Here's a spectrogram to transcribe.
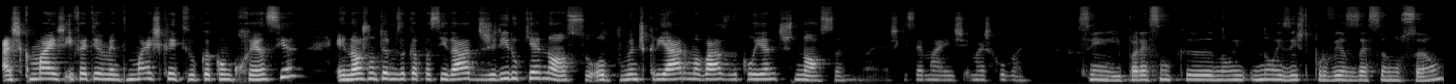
acho que mais, efetivamente, mais crítico que a concorrência é nós não termos a capacidade de gerir o que é nosso, ou de pelo menos criar uma base de clientes nossa. É? Acho que isso é mais, é mais relevante. Sim, e parece-me que não, não existe por vezes essa noção,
